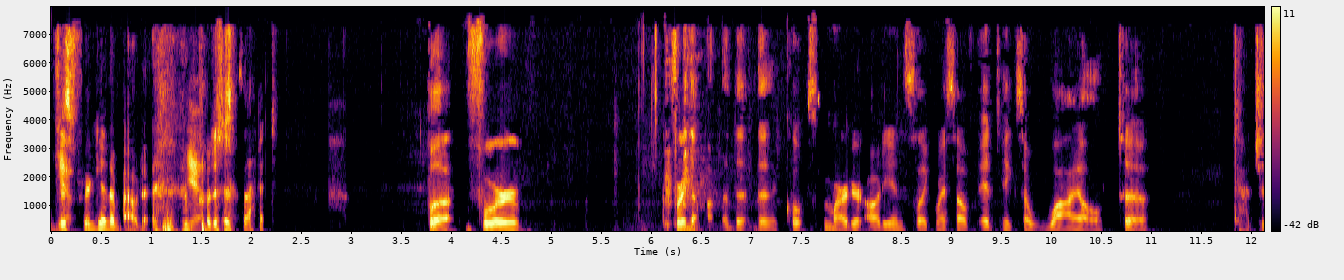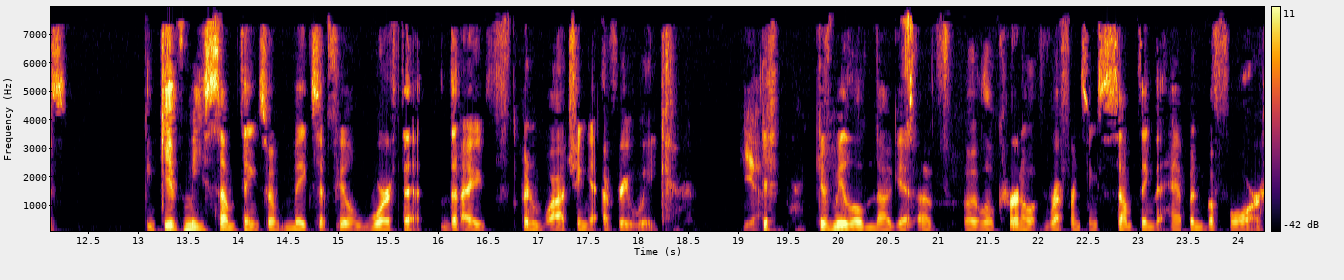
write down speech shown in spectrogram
Just Yep. forget about it. Yeah. Put it aside. But for for the, the the quote smarter audience like myself, it takes a while to God just give me something so it makes it feel worth it that I've been watching it every week Yeah. give me a little nugget of a little kernel of referencing something that happened before.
